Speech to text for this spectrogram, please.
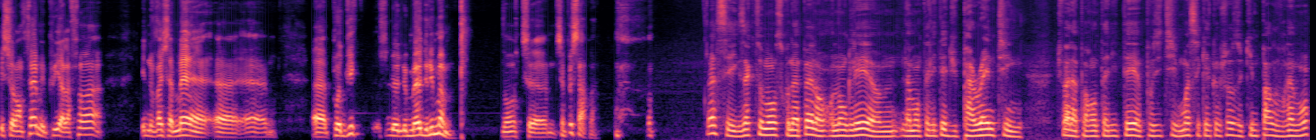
il se renferme et puis à la fin, il ne va jamais euh, produire le, meilleur de lui-même. Donc c'est un peu ça. Quoi. c'est exactement ce qu'on appelle en anglais la mentalité du parenting tu vois, la parentalité positive. Moi, c'est quelque chose qui me parle vraiment.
